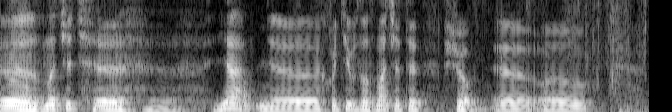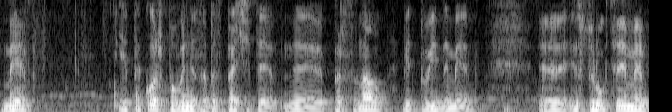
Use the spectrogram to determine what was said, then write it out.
Е, Значить, е, е, я е, хотів зазначити, що е, е, ми і також повинні забезпечити е, персонал відповідними інструкціями.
